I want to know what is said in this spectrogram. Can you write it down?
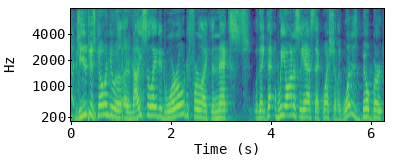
do you just go into a, an isolated world for like the next? Like that, we honestly asked that question. Like, what is Bill Burr?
